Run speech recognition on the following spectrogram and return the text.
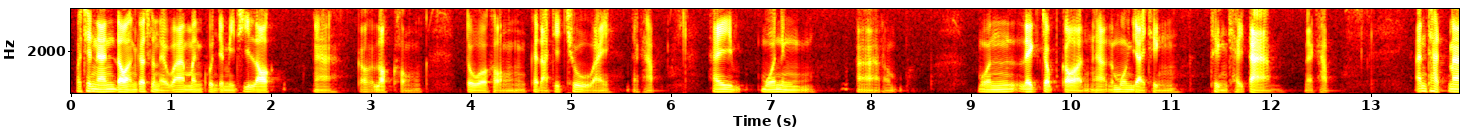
เพราะฉะนั้นดอนก็เสนอว่ามันควรจะมีที่ล็อกนะก็ล็อกของตัวของกระดาษทิชชู่ไว้นะครับ ให้ม้วนหนึ่งม้วนเล็กจบก่อนนะแล้วม้วนใหญ่ถึงถึงใช้ตามนะครับ อันถัดมา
